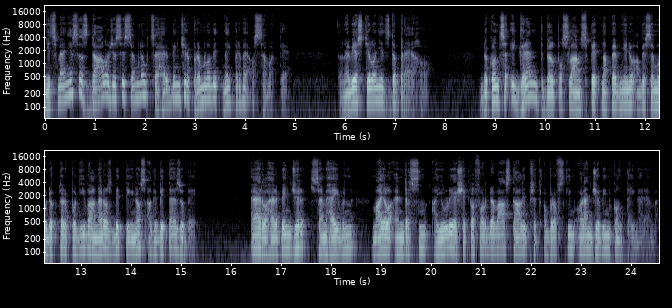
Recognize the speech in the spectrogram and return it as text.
Nicméně se zdálo, že si se mnou chce Herbinger promluvit nejprve o samotě. To nevěstilo nic dobrého. Dokonce i Grant byl poslán zpět na pevninu, aby se mu doktor podíval na rozbitý nos a vybité zuby. Earl Herbinger, Sam Haven, Milo Anderson a Julie Shacklefordová stáli před obrovským oranžovým kontejnerem.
